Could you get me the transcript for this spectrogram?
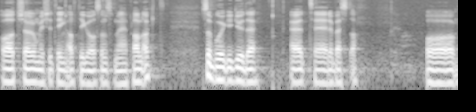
Og at selv om ikke ting alltid går sånn som er planlagt, så bruker Gud det eh, til det beste. Og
